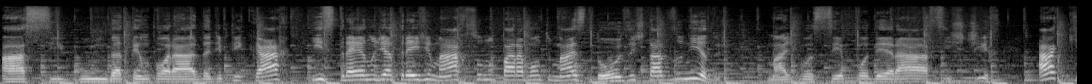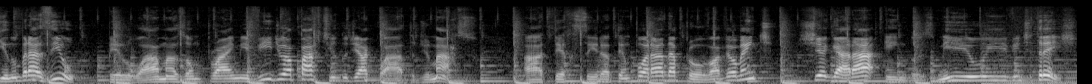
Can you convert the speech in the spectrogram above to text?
A segunda temporada de Picard estreia no dia 3 de março no Paramount Mais dos Estados Unidos, mas você poderá assistir aqui no Brasil pelo Amazon Prime Video a partir do dia 4 de março. A terceira temporada provavelmente chegará em 2023.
